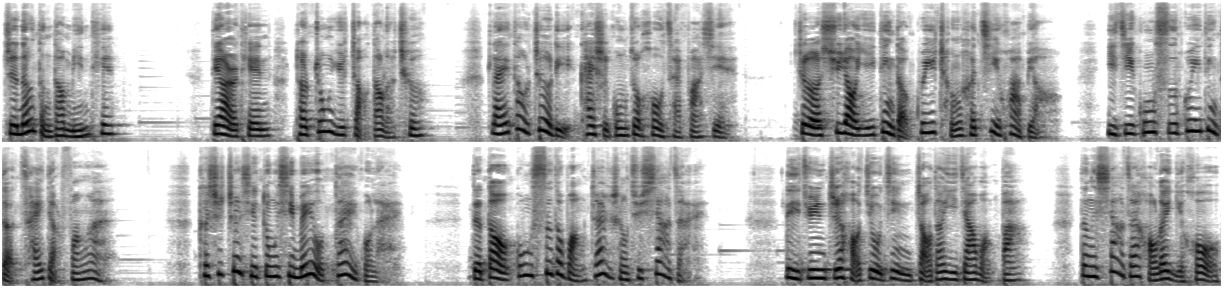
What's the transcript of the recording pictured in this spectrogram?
只能等到明天。第二天，他终于找到了车，来到这里开始工作后，才发现这需要一定的规程和计划表，以及公司规定的踩点方案。可是这些东西没有带过来，得到公司的网站上去下载。李军只好就近找到一家网吧，等下载好了以后，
